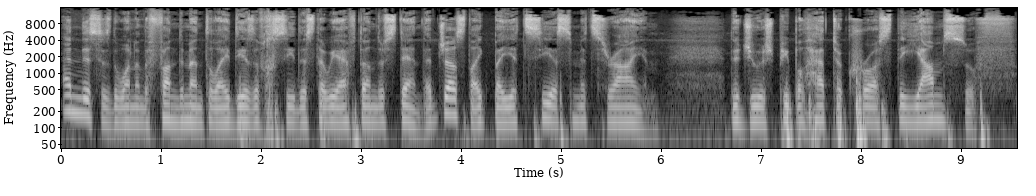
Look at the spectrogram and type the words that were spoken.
And this is the, one of the fundamental ideas of Chassidus that we have to understand that just like by Yetzias Mitzrayim, the Jewish people had to cross the Yamsuf,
